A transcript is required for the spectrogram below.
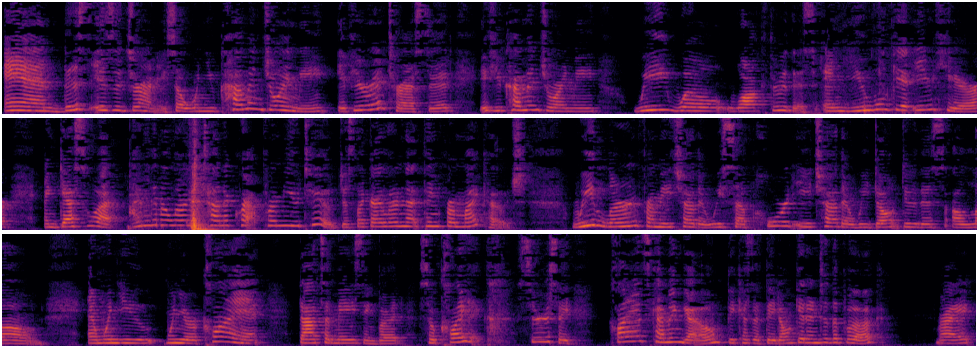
And this is a journey. So when you come and join me, if you're interested, if you come and join me, we will walk through this and you will get in here and guess what? I'm going to learn a ton of crap from you too, just like I learned that thing from my coach. We learn from each other. We support each other. We don't do this alone. And when you when you're a client, that's amazing. But so client seriously, clients come and go because if they don't get into the book, right?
